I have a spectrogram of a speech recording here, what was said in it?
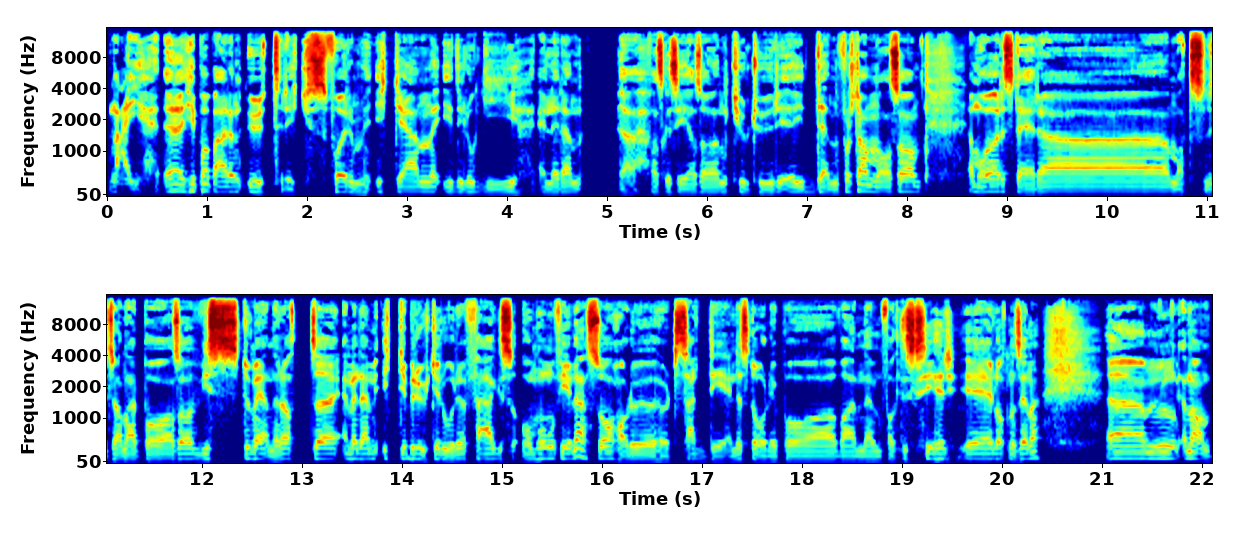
Nei. Hiphop er en uttrykksform, ikke en ideologi eller en ja, hva skal jeg si, altså en kultur i den forstand. Også, jeg må jo arrestere Mats litt her på altså, Hvis du mener at Eminem ikke bruker ordet fags om homofile, så har du hørt særdeles dårlig på hva Eminem faktisk sier i låtene sine. Um, en annen,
